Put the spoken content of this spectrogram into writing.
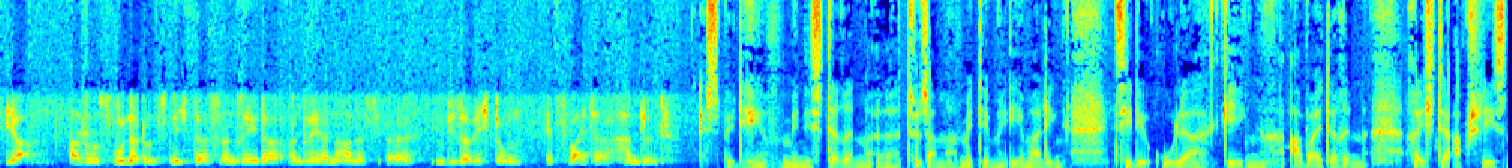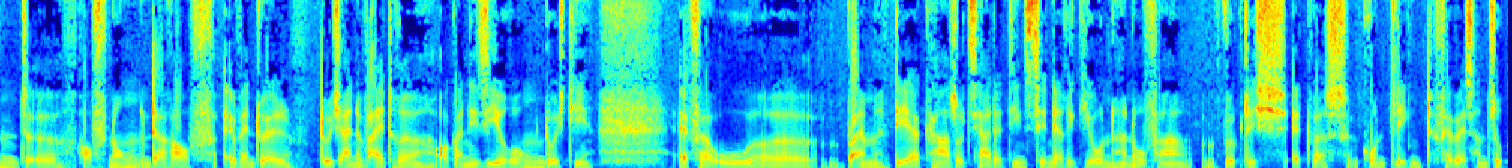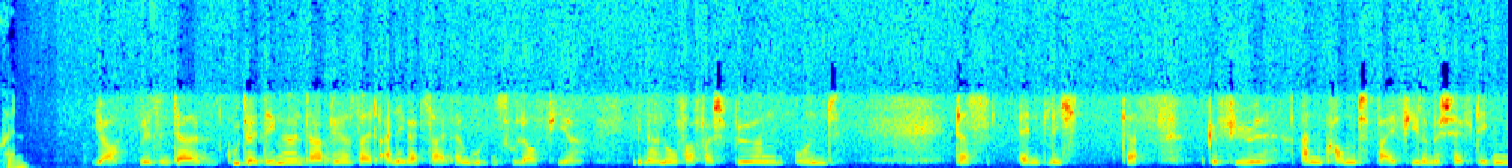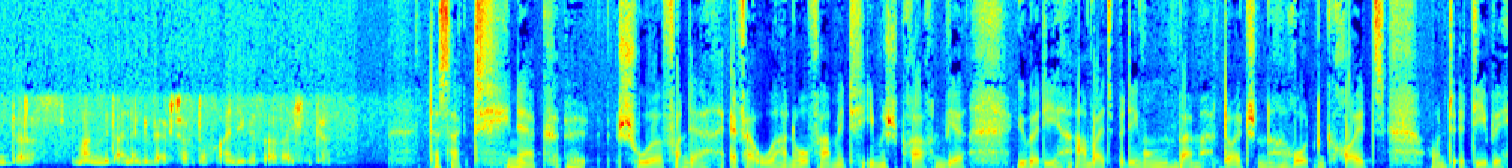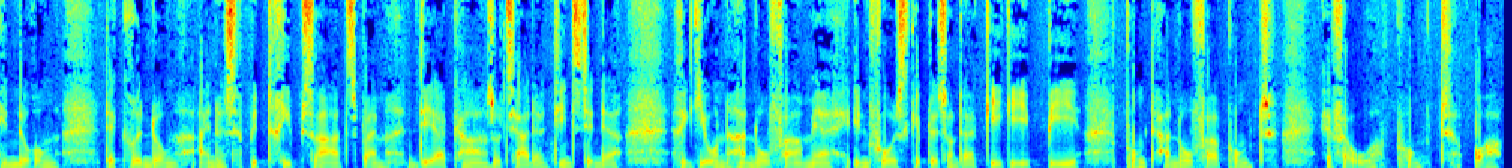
Ja, also es wundert uns nicht, dass Andrea, Andrea Nahles äh, in dieser Richtung jetzt weiter handelt. SPD-Ministerin äh, zusammen mit dem ehemaligen CDUler gegen Arbeiterinnenrechte. Abschließend äh, Hoffnung darauf, eventuell durch eine weitere Organisierung durch die FAU äh, beim DRK Soziale Dienste in der Region Hannover wirklich etwas grundlegend verbessern zu können? Ja, wir sind da guter Dinge, da wir seit einiger Zeit einen guten Zulauf hier in Hannover verspüren und dass endlich das Gefühl ankommt bei vielen Beschäftigten, dass man mit einer Gewerkschaft auch einiges erreichen kann. Das sagt Hinerk äh, Schur von der FAU Hannover. Mit ihm sprachen wir über die Arbeitsbedingungen beim Deutschen Roten Kreuz und die Behinderung der Gründung eines Betriebsrats beim DRK Soziale Dienst in der Region Hannover. Mehr Infos gibt es unter ggb.hannover.fau.org.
